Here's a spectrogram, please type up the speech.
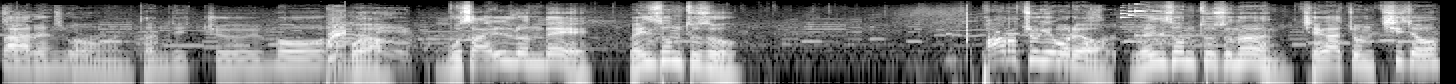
빠른. 공은 던질 줄 모... 뭐야? 무사 1루인데 왼손 투수. 바로 쪼개버려. 왼손 투수는 제가 좀 치죠.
